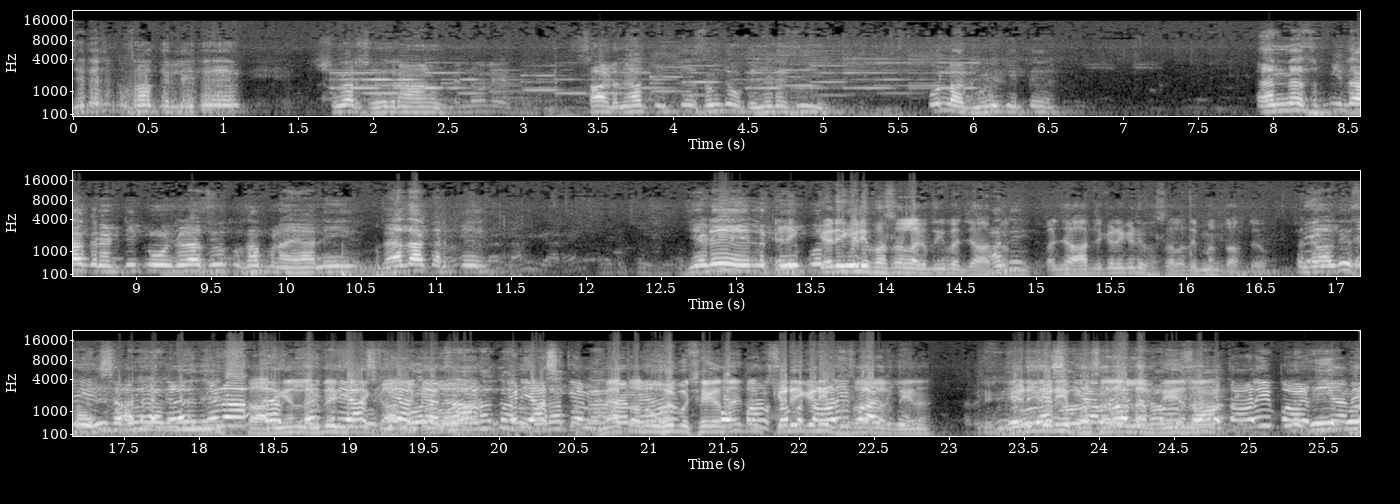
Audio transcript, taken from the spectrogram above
ਜਿਹਦੇ ਚ ਤੁਸੀਂ ਦਿੱਲੀ ਦੇ ਸੰਘਰਸ਼ ਦੇ ਦੌਰਾਨ ਸਾਡੇ ਨਾਲ ਕੀਤੇ ਸਮਝੌਤੇ ਜਿਹੜੇ ਸੀ ਉਹ ਲਾਗੂ ਨਹੀਂ ਕੀਤੇ। ਐਮਐਸਪੀ ਦਾ ਗਰੰਟੀ ਕਾਨੂੰਨ ਜਿਹੜਾ ਸੀ ਉਹ ਤੁਸੀਂ ਬਣਾਇਆ ਨਹੀਂ। ਵਾਅਦਾ ਕਰਕੇ ਜਿਹੜੇ ਲਖੀਮਪੁਰ ਕਿਹੜੀ ਕਿਹੜੀ ਫਸਲ ਲੱਗਦੀ ਪੰਜਾਬ। ਨੂੰ? ਪੰਜਾਬ 'ਚ ਕਿਹੜੀ ਕਿਹੜੀ ਫਸਲ ਲੱਗਦੀ ਮੈਨੂੰ ਦੱਸ ਦਿਓ। ਪੰਜਾਬ ਦੀ ਸਾਰੀ ਫਸਲਾਂ ਸਾਰੀਆਂ ਲੱਗਦੀਆਂ ਜਿਹੜੀ ਮੈਂ ਤੁਹਾਨੂੰ ਉਹੀ ਪੁੱਛੇਗਾ ਨਾ ਕਿਹੜੀ ਕਿਹੜੀ ਫਸਲ ਲੱਗਦੀ ਨੇ? ਕਿਹੜੀ ਕਿਹੜੀ ਫਸਲ ਹੈ ਨਾ। 47 ਪਾਰਟੀਆਂ ਨੇ।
